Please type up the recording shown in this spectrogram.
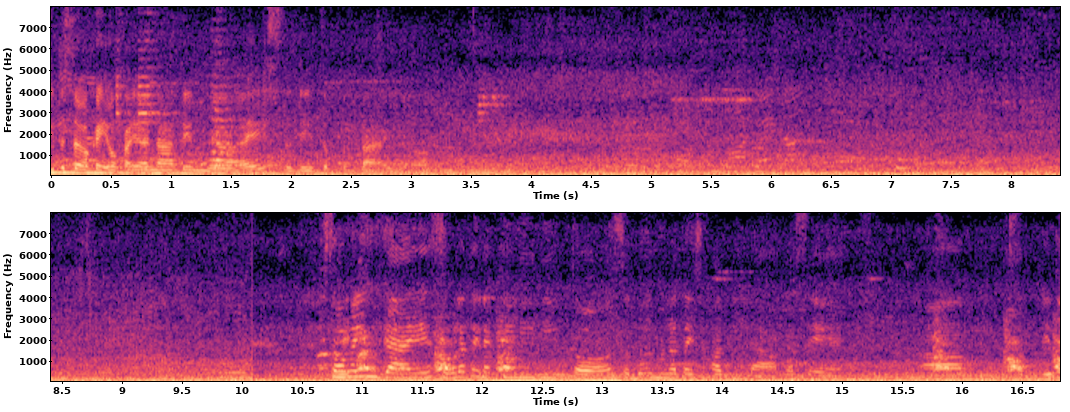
Dito sa okay okay natin guys. So dito po tayo. So ngayon guys, so wala tayong nagpili dito. So doon muna tayo sa kabila kasi um, dito,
